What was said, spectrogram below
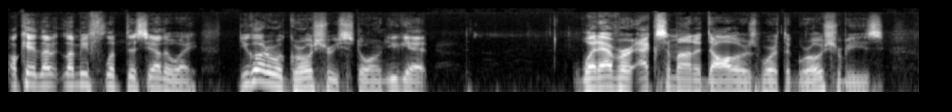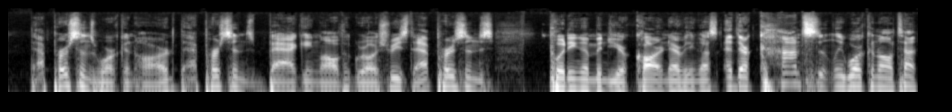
Okay, let, let me flip this the other way. You go to a grocery store and you get whatever X amount of dollars worth of groceries. That person's working hard. That person's bagging all the groceries. That person's putting them into your cart and everything else. And they're constantly working all the time.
